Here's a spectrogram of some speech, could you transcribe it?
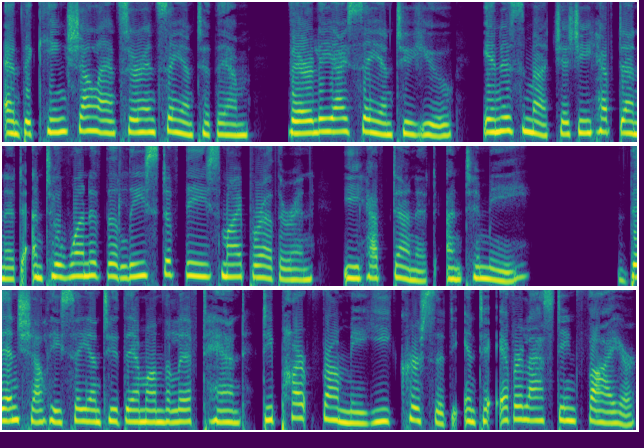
And the king shall answer and say unto them, Verily I say unto you, inasmuch as ye have done it unto one of the least of these my brethren, ye have done it unto me. Then shall he say unto them on the left hand, Depart from me, ye cursed, into everlasting fire,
